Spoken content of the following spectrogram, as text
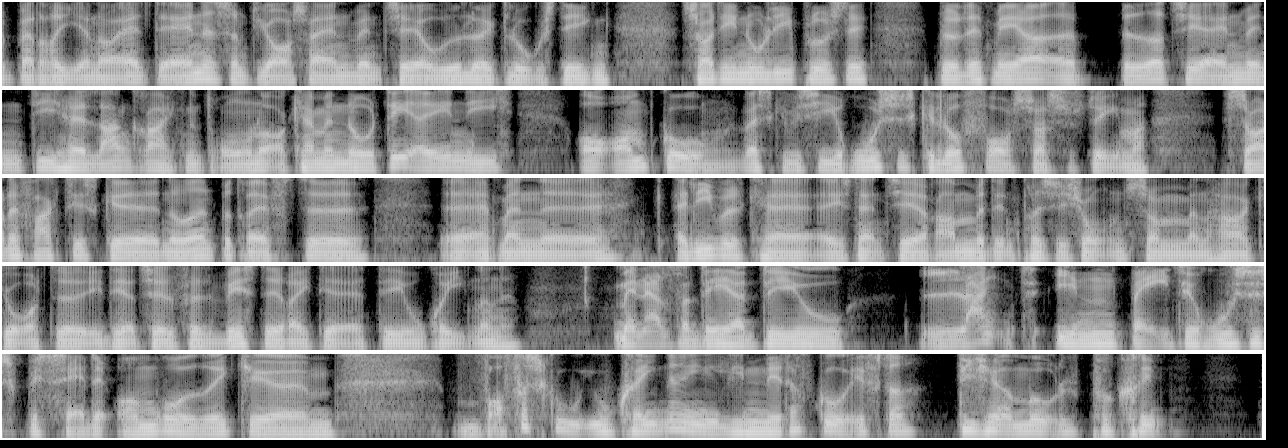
og alt det andet, som de også har anvendt til at udlægge logistikken, så er de nu lige pludselig blevet lidt mere øh, bedre til at anvende de her langtrækkende droner, og kan man nå derind i og omgå, hvad skal vi sige, russiske luftforsvarssystemer, så er det faktisk øh, noget af en bedrift, øh, at man øh, alligevel kan er i stand til at ramme med den præcision, som man har gjort i det her tilfælde, hvis det er rigtigt, at det er ukrainerne. Men altså, det her, det er jo langt inde bag det russisk besatte område, ikke? Øhm, hvorfor skulle ukrainerne egentlig netop gå efter de her mål på Krim?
